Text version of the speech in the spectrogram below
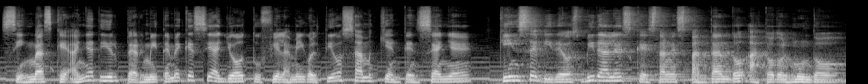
Sin más que añadir, permíteme que sea yo, tu fiel amigo el tío Sam, quien te enseñe 15 videos virales que están espantando a todo el mundo.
